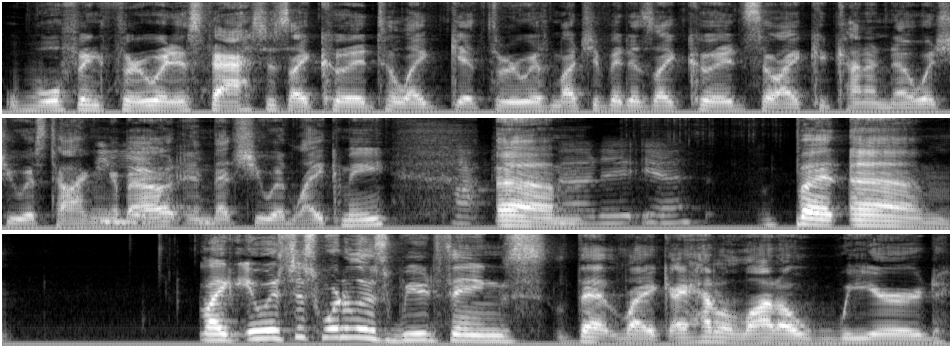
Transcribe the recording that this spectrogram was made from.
wolfing through it as fast as I could to like get through as much of it as I could so I could kind of know what she was talking about and that she would like me. Talk um, about it. Yeah. but um like it was just one of those weird things that like I had a lot of weird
